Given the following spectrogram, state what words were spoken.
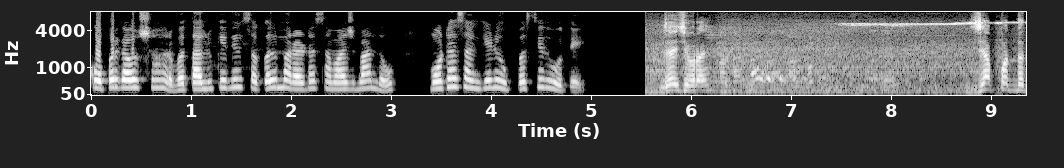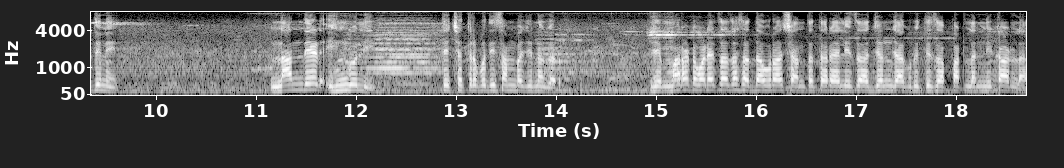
कोपरगाव शहर व तालुक्यातील सकल मराठा समाज बांधव मोठ्या संख्येने उपस्थित होते. जय शिवराय. ज्या पद्धतीने नांदेड हिंगोली ते छत्रपती संभाजीनगर जे मराठवाड्याचा जसा दौरा शांतता रॅलीचा जनजागृतीचा पाटलांनी काढला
